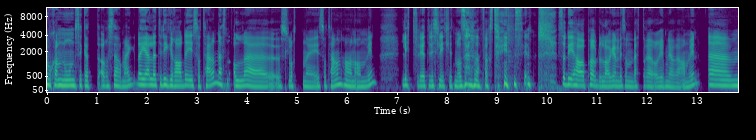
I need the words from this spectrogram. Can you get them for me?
Nå kan noen sikkert arrestere meg. Det gjelder til de grader i Sautern. Nesten alle slottene i Sautern har en annen vin. Litt fordi at de sliter litt med å selge den første vinen sin. Så de har prøvd å lage en litt sånn lettere og rimeligere annen vin. Ehm,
